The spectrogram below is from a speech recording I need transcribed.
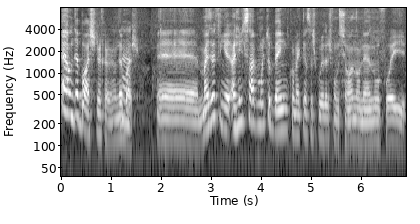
É um deboche, né, cara? É um deboche. É. É, mas enfim, a gente sabe muito bem como é que essas coisas funcionam, né? Não foi.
